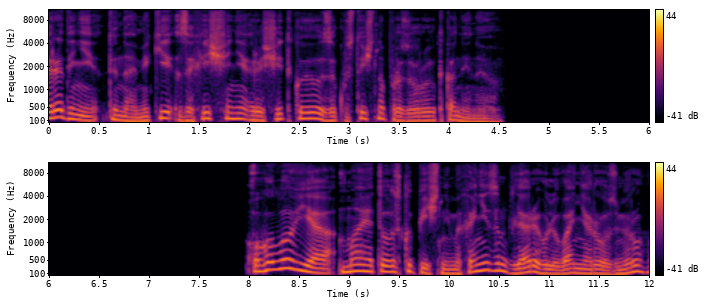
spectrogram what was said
Всередині динаміки захищені решіткою з акустично прозорою тканиною. Оголов'я має телескопічний механізм для регулювання розміру.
